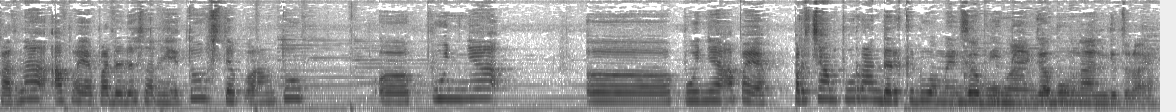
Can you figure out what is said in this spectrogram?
Karena apa ya pada dasarnya itu setiap orang tuh uh, punya uh, punya apa ya percampuran dari kedua mindset Gabungan, ini. gabungan. Gitu lah ya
